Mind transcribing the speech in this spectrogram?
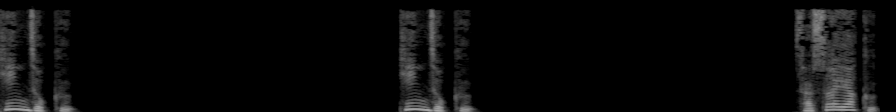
金属。金属。ささやく。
